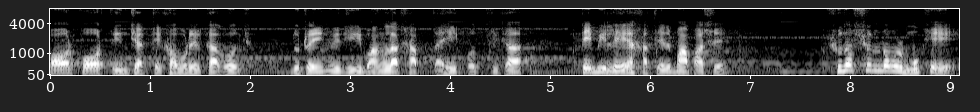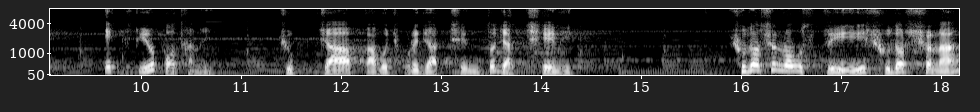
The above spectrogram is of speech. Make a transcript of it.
পর পর তিন চারটে খবরের কাগজ, দুটো ইংরেজি, বাংলা সাপ্তাহিক পত্রিকা টেবিলে হাতের বাঁ পাশে। সুদর্শনবাবুর মুখে একটিও কথা নেই। চুপচাপ কাগজ পড়ে যাচ্ছেন তো যাচ্ছেনই। সুদর্শনবাবুর স্ত্রী সুদর্শনা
